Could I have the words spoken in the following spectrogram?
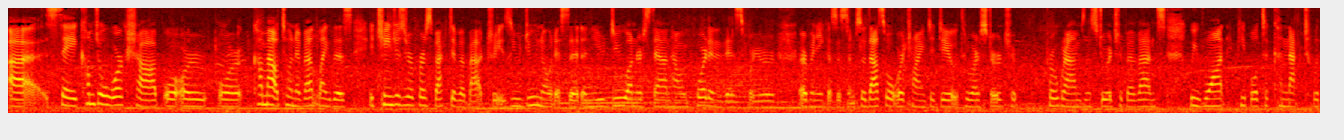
uh, say, come to a workshop or, or, or come out to an event like this, it changes your perspective about trees. You do notice it and you do understand how important it is for your urban ecosystem. So that's what we're trying to do through our stewardship programs and stewardship events, we want people to connect with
